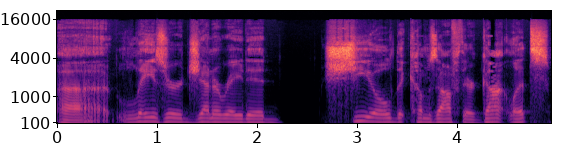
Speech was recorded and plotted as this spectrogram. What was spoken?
uh, laser generated shield that comes off their gauntlets.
